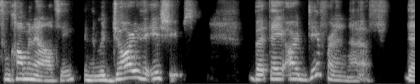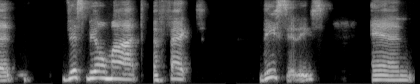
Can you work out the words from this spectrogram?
some commonality in the majority of the issues but they are different enough that this bill might affect these cities and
